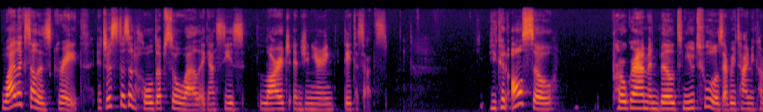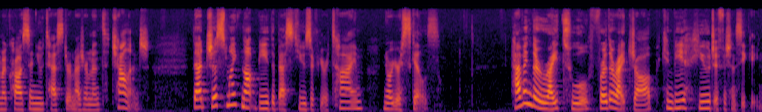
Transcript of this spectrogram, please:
While Excel is great, it just doesn't hold up so well against these large engineering data sets. You can also program and build new tools every time you come across a new test or measurement challenge. That just might not be the best use of your time nor your skills. Having the right tool for the right job can be a huge efficiency gain.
